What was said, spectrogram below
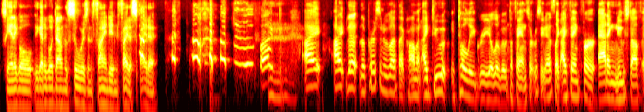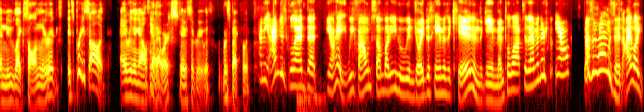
so he had to go. You got to go down the sewers and find it and fight a spider. I I the the person who left that comment, I do totally agree a little bit with the fan serviciness. Like I think for adding new stuff and new like song lyrics, it's pretty solid. Everything else, Yeah, I that works. disagree with respectfully. I mean, I'm just glad that you know, hey, we found somebody who enjoyed this game as a kid, and the game meant a lot to them, and there's you know nothing wrong with it. I like,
